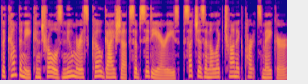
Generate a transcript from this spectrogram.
The company controls numerous co subsidiaries, such as an electronic parts maker,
